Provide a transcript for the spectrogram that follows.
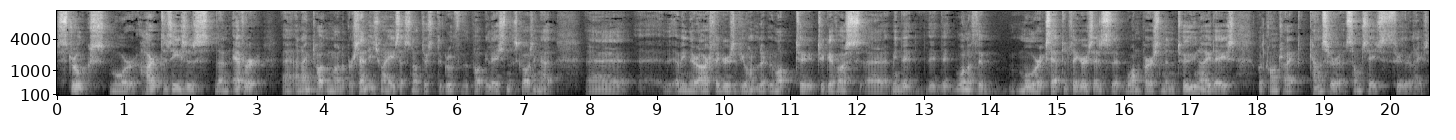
strokes, more heart diseases than ever. Uh, and I'm talking on a percentage wise, it's not just the growth of the population that's causing that. Uh, I mean, there are figures if you want to look them up to to give us. Uh, I mean, the, the, the, one of the more accepted figures is that one person in two nowadays will contract cancer at some stage through their lives.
